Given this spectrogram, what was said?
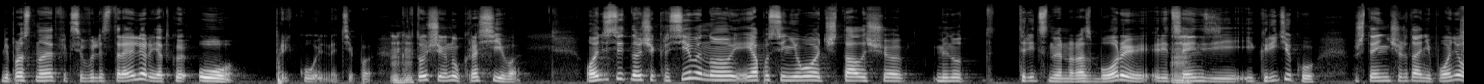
Мне просто на Netflix вылез трейлер, и я такой, о, прикольно, типа, uh-huh. как-то очень, ну, красиво. Он действительно очень красивый, но я после него читал еще минут 30, наверное, разборы, рецензии mm. и критику, потому что я ни черта не понял.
